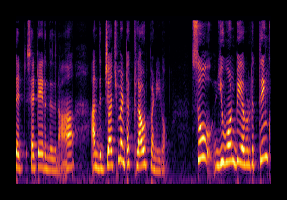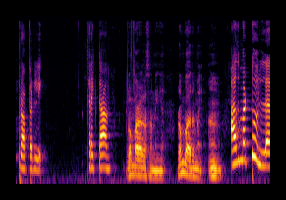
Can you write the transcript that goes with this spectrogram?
செட் செட்டே இருந்ததுன்னா அந்த ஜட்ஜ்மெண்ட்டை க்ளவுட் பண்ணிடும். So you won't be able to think properly கரெக்டா ரொம்ப அழகாக சொன்னீங்க. ரொம்ப அருமை. அது மட்டும் இல்லை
